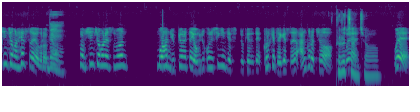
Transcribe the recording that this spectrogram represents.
신청을 했어요 그러면 네. 그럼 신청을 했으면 뭐 한 6개월 있다 영주권이 승인됐으면 좋겠는데 그렇게 되겠어요? 안 그렇죠. 그렇지 왜? 않죠. 왜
